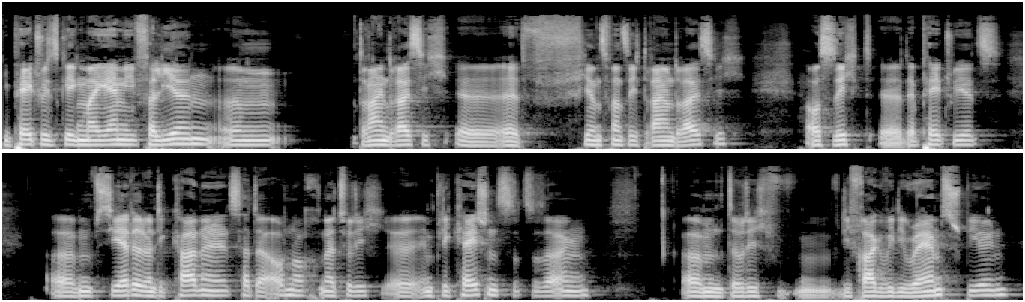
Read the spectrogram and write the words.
die Patriots gegen Miami verlieren ähm, 33, äh, 24, 33 aus Sicht äh, der Patriots. Ähm, Seattle und die Cardinals hatte auch noch natürlich äh, Implications sozusagen. Ähm, dadurch die Frage, wie die Rams spielen.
